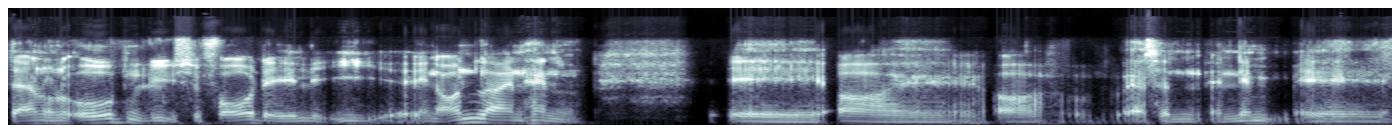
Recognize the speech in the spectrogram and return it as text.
Der er nogle åbenlyse fordele i øh, en online-handel, øh, og, øh, og altså en nem... Øh,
